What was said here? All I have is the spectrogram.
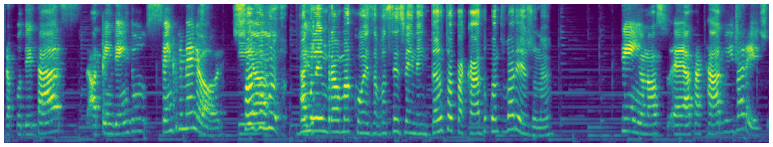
Para poder estar tá atendendo sempre melhor. Só vamos, vamos lembrar uma coisa: vocês vendem tanto atacado quanto varejo, né? Sim, o nosso é atacado e varejo.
